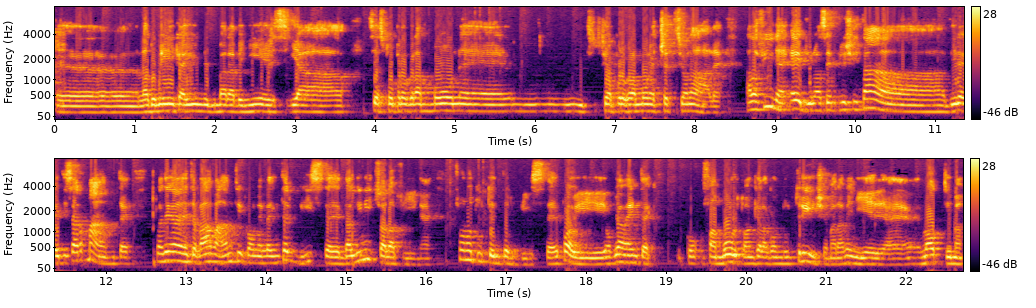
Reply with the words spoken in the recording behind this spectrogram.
eh, la Domenica In di Maravenier sia, sia sto programmone, sia un programmone eccezionale. Alla fine è di una semplicità, direi, disarmante. Praticamente va avanti con le interviste dall'inizio alla fine. Sono tutte interviste. Poi, ovviamente, fa molto anche la conduttrice Maravenieri, è un'ottima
